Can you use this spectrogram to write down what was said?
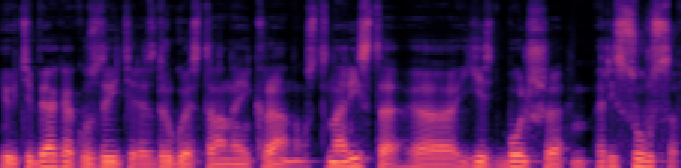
и у тебя как у зрителя с другой стороны экрана. У сценариста э, есть больше ресурсов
